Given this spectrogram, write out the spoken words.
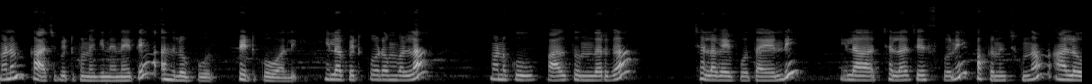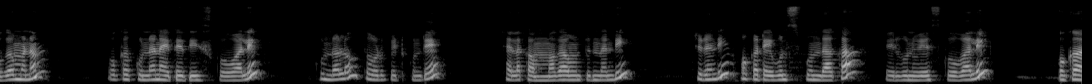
మనం కాచిపెట్టుకున్న గిన్నెనైతే అందులో పో పెట్టుకోవాలి. ఇలా పెట్టుకోవడం వల్ల మనకు పాలు తొందరగా చల్లగైపోతాయండి. ఇలా చల్ల చేసుకొని పక్కన ఉంచుకుందాం. ఆలోగా మనం ఒక కుండనైతే తీసుకోవాలి. కుండలో తోడు పెట్టుకుంటే చాలా కమ్మగా ఉంటుందండి. చూడండి ఒక టేబుల్ స్పూన్ దాకా పెరుగును వేసుకోవాలి. ఒక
